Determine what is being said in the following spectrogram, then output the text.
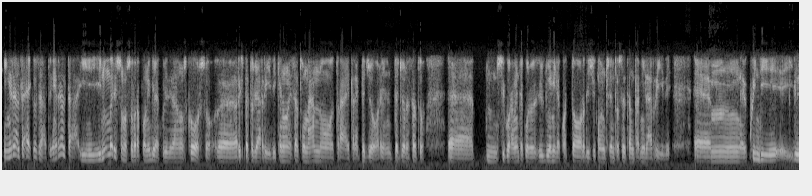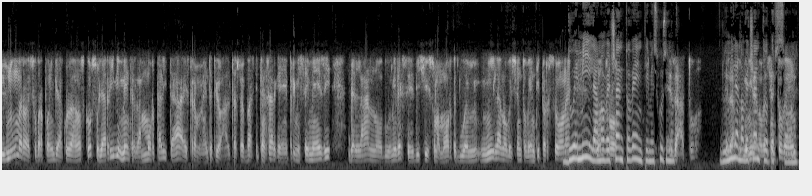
In realtà, ecco, esatto, in realtà i, i, numeri sono sovrapponibili a quelli dell'anno scorso eh, rispetto agli arrivi, che non è stato un anno tra, tra i peggiori, il peggiore è stato eh, sicuramente quello del 2014 con 170.000 arrivi. Ehm, quindi il numero è sovrapponibile a quello dell'anno scorso, gli arrivi, mentre la mortalità è estremamente più alta, cioè basti pensare che nei primi sei mesi dell'anno 2016 sono morte 2.920 persone. 2.920, contro... mi scusi? Esatto. 2.900 esatto, persone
